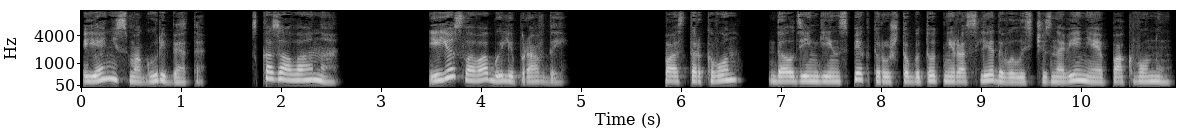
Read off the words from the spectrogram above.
«Я не смогу, ребята», — сказала она. Ее слова были правдой. Пастор Квон дал деньги инспектору, чтобы тот не расследовал исчезновение Пак Вону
